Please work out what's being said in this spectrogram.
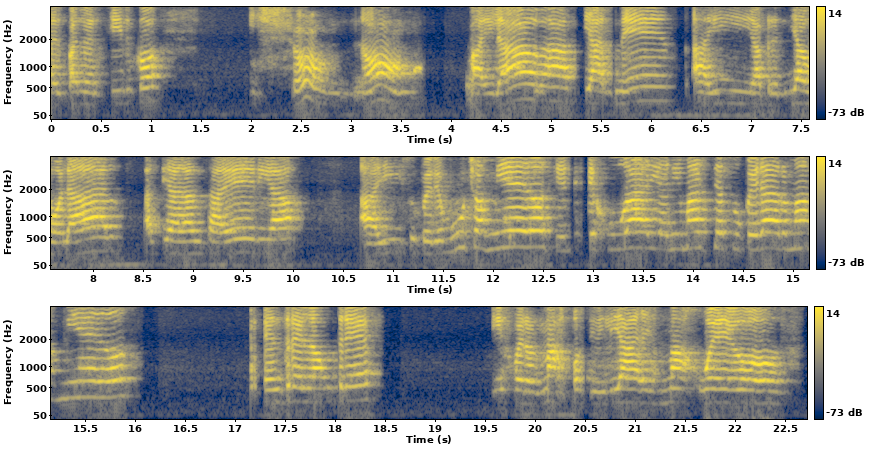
del palo del circo y yo no. Bailaba, hacía arnés, ahí aprendí a volar, hacía danza aérea, ahí superé muchos miedos y empecé a jugar y animarse a superar más miedos. Entré en la UNTREF y fueron más posibilidades, más juegos,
